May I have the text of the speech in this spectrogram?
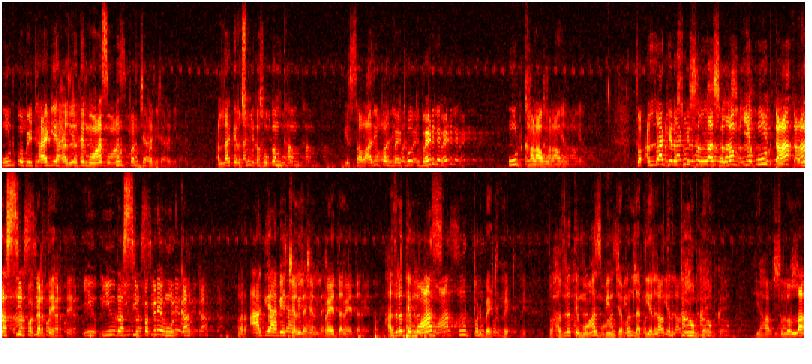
ऊँट को बिठाएगी हज़रत मुआज ऊँट पर चढ़ गए। अल्लाह के रसूल का हुक्म था। कि सवारी पर बैठो तो बैठ गए। ऊँट खड़ा हो गया। तो अल्लाह के रसूल सल्लल्लाहु अलैहि वसल्लम, ये ऊँट का रस्सी पकड़ते हैं। यूँ रस्सी पकड़े ऊँट का और आगे आगे चल रहे हैं, पैदल। हज़रत मुआज ऊँट पर बैठ। गए तो हज़रत मुआज बिन जबल रदी अल्लाह तआला काँप गए? या रसूलुल्लाह,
